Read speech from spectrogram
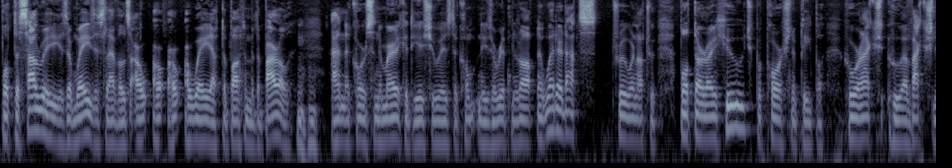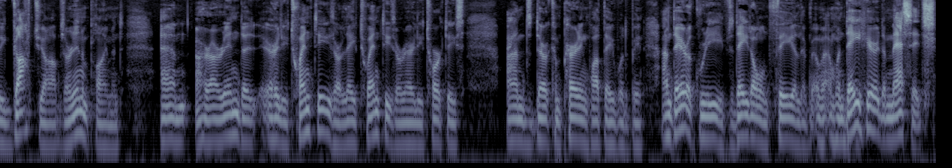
But the salaries and wages levels are, are, are way at the bottom of the barrel. Mm-hmm. And of course, in America, the issue is the companies are ripping it off. Now, whether that's true or not true, but there are a huge proportion of people who are actually, who have actually got jobs or in employment, um, or are in the early twenties or late twenties or early thirties, and they're comparing what they would have been, and they're aggrieved. They don't feel, and when they hear the message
